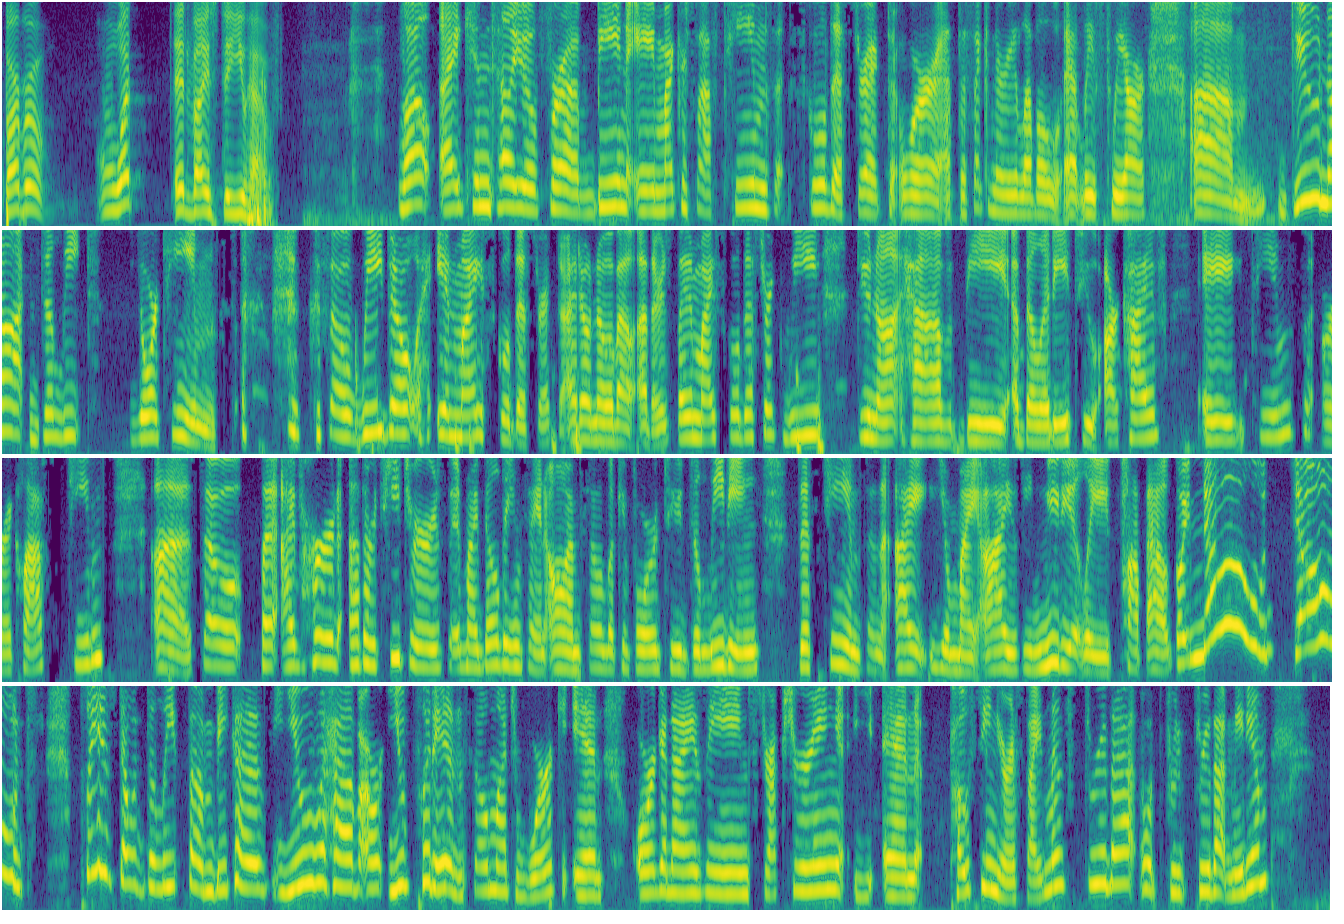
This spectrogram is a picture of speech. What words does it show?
Barbara, what advice do you have? Well, I can tell you for uh, being a Microsoft Teams school district, or at the secondary level, at least we are, um, do not delete your teams. so we don't in my school district, I don't know about others, but in my school district, we do not have the ability to archive a teams or a class teams. Uh, so, but I've heard other teachers in my building saying, "Oh, I'm so looking forward to deleting this teams," and I, you know, my eyes immediately pop out, going, "No, don't! Please don't delete them because you have or you've put in so much work in organizing, structuring, and." posting your assignments through that through, through that medium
